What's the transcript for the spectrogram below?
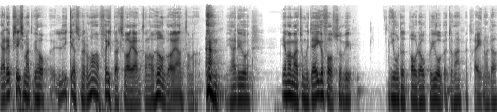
Ja, det är precis som att vi har lyckats med de här frisparksvarianterna och hörnvarianterna. vi hade ju hemmamatchen mot Degerfors som vi gjorde ett bra dag på jobbet och vann med 3-0. Där,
